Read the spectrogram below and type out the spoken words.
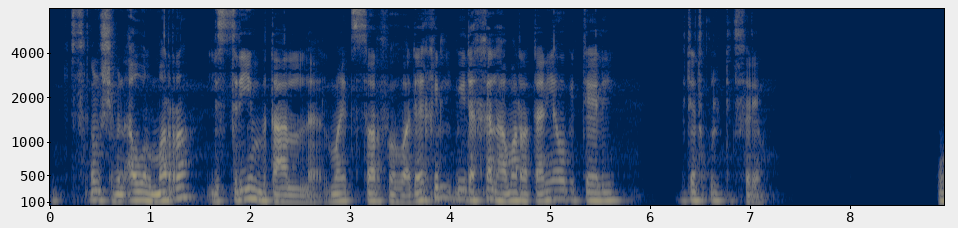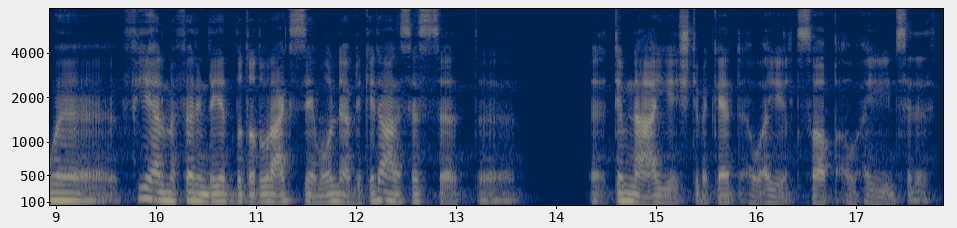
بتفرمش من أول مرة. ال stream بتاع مية الصرف وهو داخل بيدخلها مرة تانية وبالتالي بتدخل تتفرم. وفيها المفارم ديت بتدور عكس زي ما قلنا قبل كده على أساس تمنع أي اشتباكات أو أي التصاق أو أي انسدادات.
